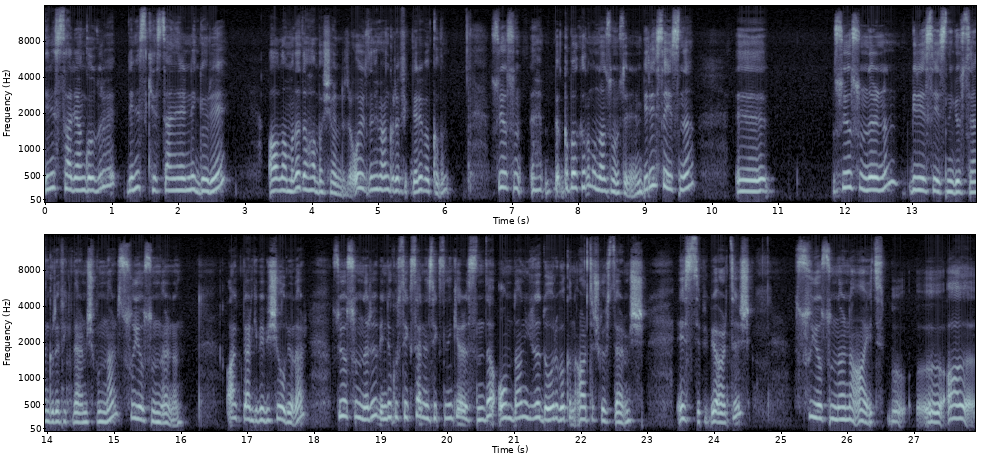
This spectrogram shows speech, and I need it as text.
Deniz salyangozları ve deniz kestanelerine göre avlanmada daha başarılıdır. O yüzden hemen grafiklere bakalım. Su yosun, e, bakalım ondan sonra söyleyelim. Birey sayısını e, su yosunlarının birey sayısını gösteren grafiklermiş bunlar. Su yosunlarının. Alpler gibi bir şey oluyorlar. Su yosunları 1980 ile 82 arasında 10'dan 100'e doğru bakın artış göstermiş. S tipi bir artış. Su yosunlarına ait bu e, A,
